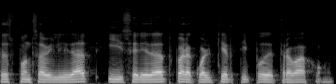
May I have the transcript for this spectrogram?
responsabilidad y seriedad para cualquier tipo de trabajo.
